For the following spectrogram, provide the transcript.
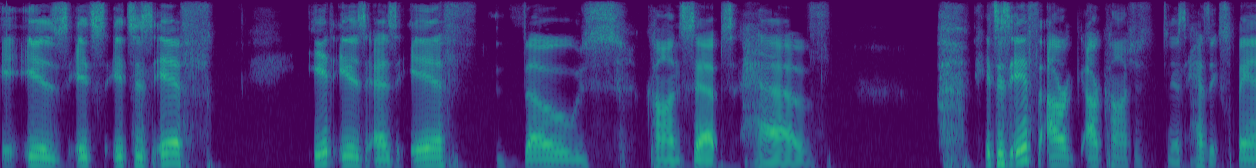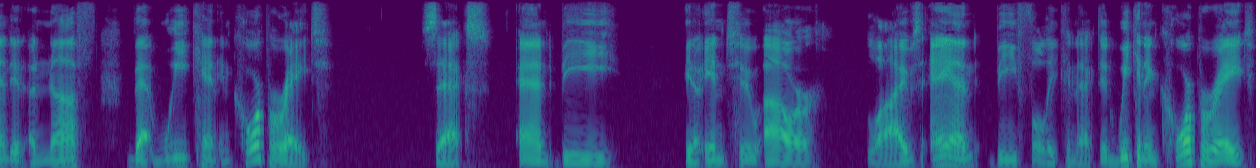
is it's it's as if it is as if those concepts have it's as if our our consciousness has expanded enough that we can incorporate sex and be you know into our lives and be fully connected. We can incorporate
